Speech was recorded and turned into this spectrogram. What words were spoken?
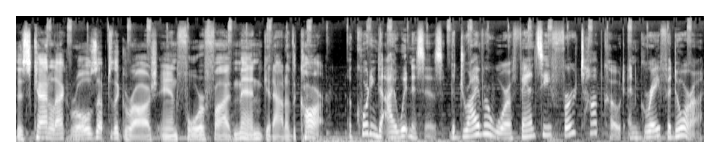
this Cadillac rolls up to the garage and four or five men get out of the car. According to eyewitnesses, the driver wore a fancy fur topcoat and gray fedora.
